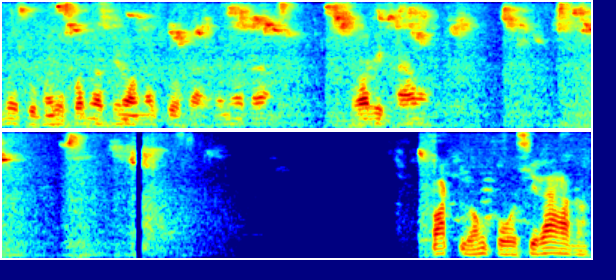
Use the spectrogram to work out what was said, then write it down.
เมื่อสุขมาทุกคนมาพี่น้องมาสุขกันนะครับสวัสดีครับวัดหลวงปู่ศิลาครับ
